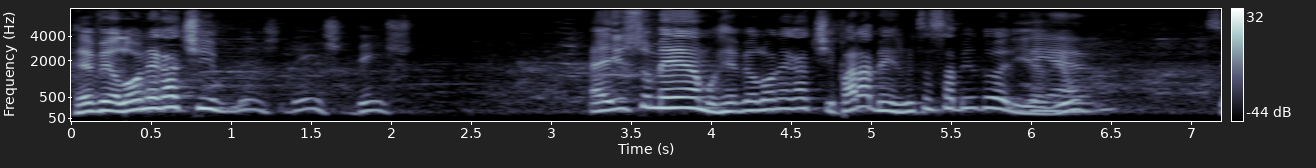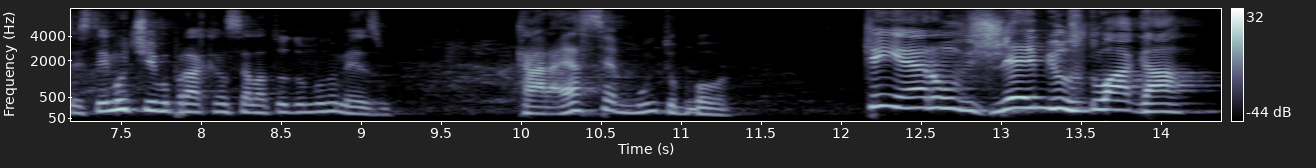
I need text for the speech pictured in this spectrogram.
Revelou negativo. Deixa, deixa, deixa. É isso mesmo, revelou negativo. Parabéns, muita sabedoria, Obrigada. viu? Vocês têm motivo pra cancelar todo mundo mesmo. Cara, essa é muito boa. Quem eram os gêmeos do H?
